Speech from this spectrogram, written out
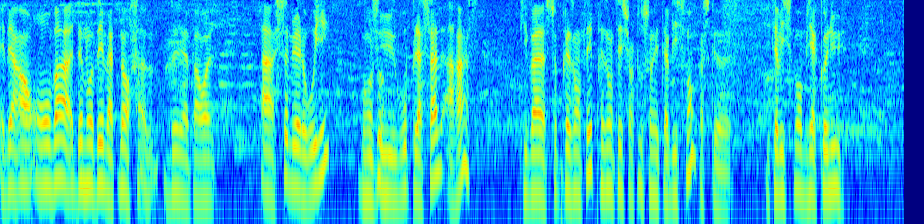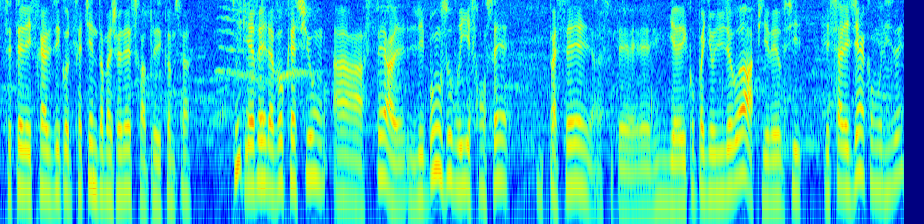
Eh bien, on va demander maintenant, euh, donner la parole à Samuel Rouillet Bonjour. du groupe La Salle à Reims, qui va se présenter, présenter surtout son établissement, parce que l'établissement bien connu, c'était les frères des écoles chrétiennes dans ma jeunesse, rappelé comme ça. Qui avait la vocation à faire les bons ouvriers français. Ils passaient, c'était, il y avait les compagnons du devoir, et puis il y avait aussi les Salésiens, comme on disait.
